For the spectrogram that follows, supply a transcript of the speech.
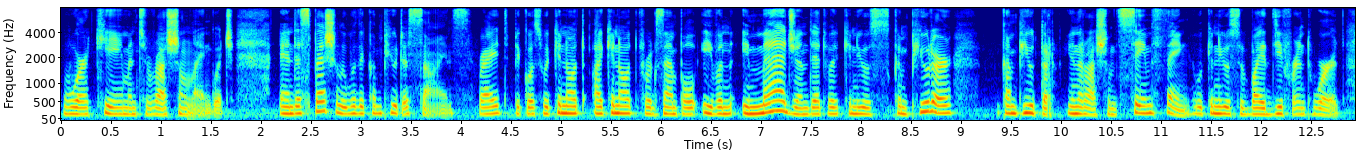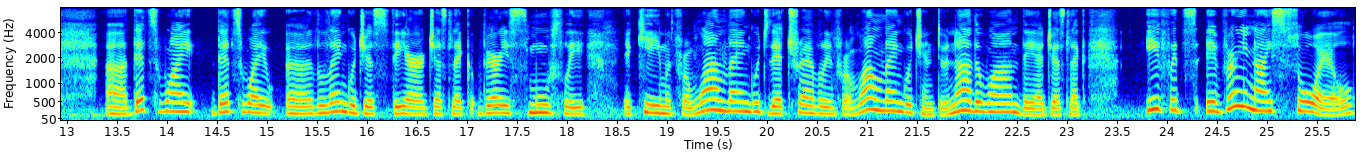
were came into Russian language, and especially with the computer science, right? Because we cannot, I cannot, for example, even imagine that we can use computer computer in Russian. Same thing. We can use it by a different word. Uh, that's why that's why uh, the languages they are just like very smoothly came from one language. They're traveling from one language into another one. They are just like if it's a very nice soil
